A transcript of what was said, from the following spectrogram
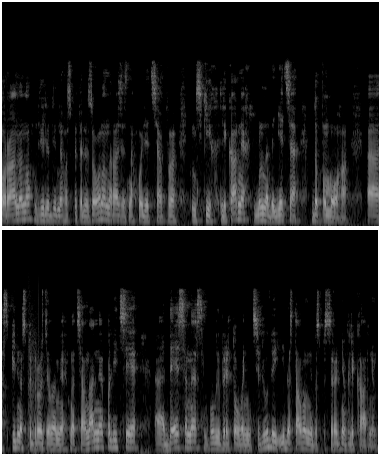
поранено, дві людини госпіталізовано. Наразі знаходяться в міських лікарнях. Їм надається допомога Е, спільно з підрозділами національної поліції. е, ДСНС були врятовані ці люди і доставлені безпосередньо в лікарню.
